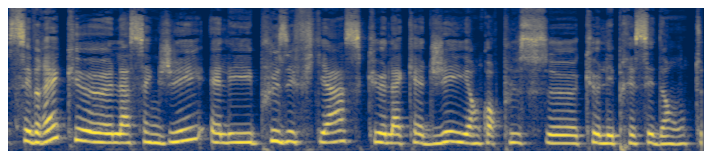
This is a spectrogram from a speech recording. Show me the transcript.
C'est vrai que la 5G, elle est plus efficace que la 4G et encore plus euh, que les précédentes.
